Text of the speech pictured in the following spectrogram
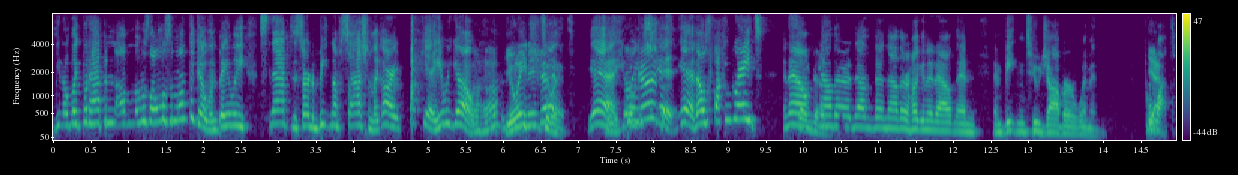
you know, like what happened. Um, it was almost a month ago when Bayley snapped and started beating up Sasha. I'm like, all right, fuck yeah, here we go. Uh-huh. You ain't into shit. it. Yeah, You're you ain't good. shit. Yeah, that was fucking great. And now, So now they're now they're now they're hugging it out and and beating two jobber women. For Yeah. what?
